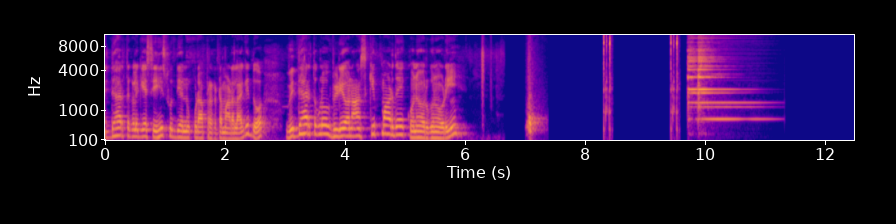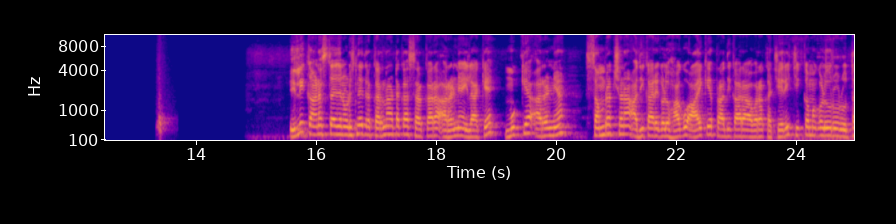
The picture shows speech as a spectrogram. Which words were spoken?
ವಿದ್ಯಾರ್ಥಿಗಳಿಗೆ ಸಿಹಿ ಸುದ್ದಿಯನ್ನು ಕೂಡ ಪ್ರಕಟ ಮಾಡಲಾಗಿದ್ದು, ವಿದ್ಯಾರ್ಥಿಗಳು ವಿಡಿಯೋನ ಸ್ಕಿಪ್ ಮಾಡದೆ ಕೊನೆವರೆಗೂ ನೋಡಿ. ಇಲ್ಲಿ ಕಾಣಿಸ್ತಾ ಇದೆ ನೋಡಿ ಸ್ನೇಹಿತರೆ, ಕರ್ನಾಟಕ ಸರ್ಕಾರ ಅರಣ್ಯ ಇಲಾಖೆ, ಮುಖ್ಯ ಅರಣ್ಯ ಸಂರಕ್ಷಣಾ ಅಧಿಕಾರಿಗಳು ಹಾಗೂ ಆಯ್ಕೆ ಪ್ರಾಧಿಕಾರ ಅವರ ಕಚೇರಿ, ಚಿಕ್ಕಮಗಳೂರು ವೃತ್ತ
